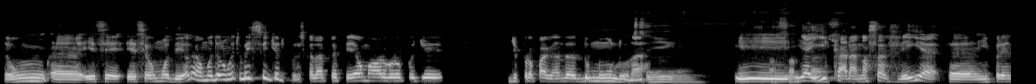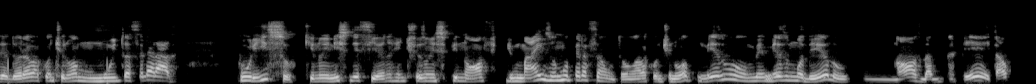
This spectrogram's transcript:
Então, é, esse, esse é o modelo, é um modelo muito bem sucedido, por isso que a WPP é o maior grupo de, de propaganda do mundo, né? Sim. E, e aí, cara, a nossa veia é, empreendedora, ela continua muito acelerada. Por isso que no início desse ano a gente fez um spin-off de mais uma operação. Então ela continua com o mesmo, mesmo modelo, nós, WPP e tal,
